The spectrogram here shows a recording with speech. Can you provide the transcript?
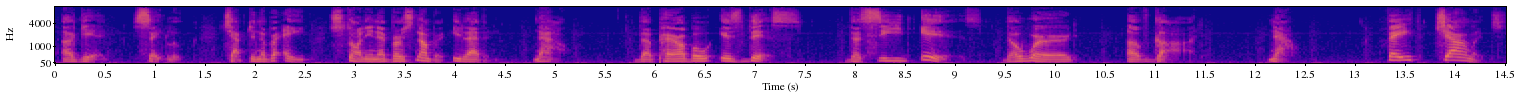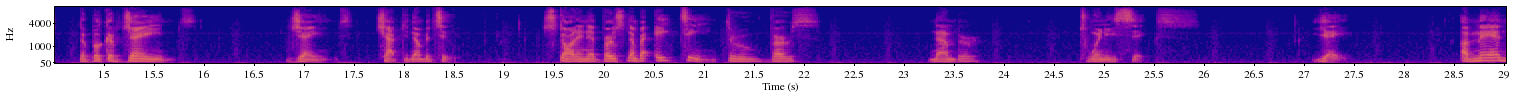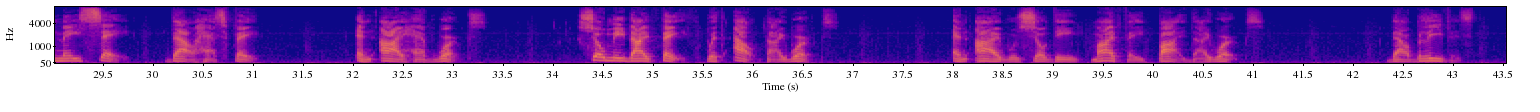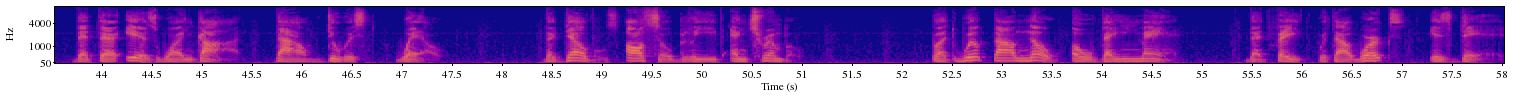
Again, St. Luke, chapter number 8, starting at verse number 11. Now, the parable is this the seed is the word of God. Now, faith challenge, the book of James. James, chapter number 2, starting at verse number 18 through verse number 26. Yea, a man may say, Thou hast faith, and I have works. Show me thy faith without thy works, and I will show thee my faith by thy works. Thou believest that there is one God, thou doest well the devils also believe and tremble. But wilt thou know, O vain man, that faith without works is dead?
